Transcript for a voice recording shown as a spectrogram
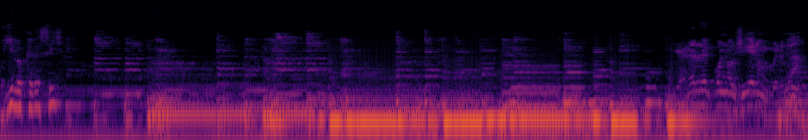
Oye lo que decía. Ya le reconocieron, ¿verdad?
